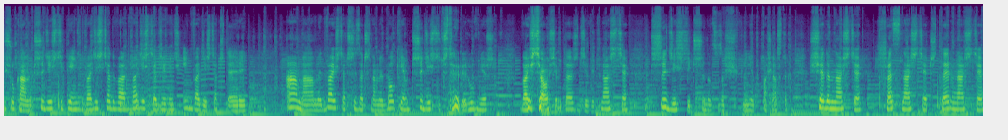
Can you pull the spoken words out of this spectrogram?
i szukamy 35, 22, 29 i 24. A mamy 23, zaczynamy bokiem, 34 również, 28 też, 19, 33, no co za świnie pasiaste, 17, 16, 14,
